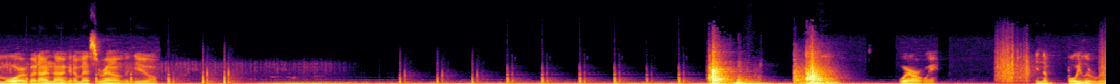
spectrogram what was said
More, but I'm not gonna mess around with you. Where are we? In the boiler room.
